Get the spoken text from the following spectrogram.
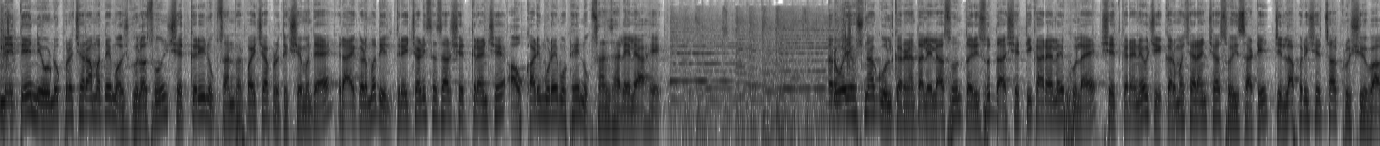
नेते निवडणूक प्रचारामध्ये मशगूल असून शेतकरी नुकसान भरपाईच्या प्रतीक्षेमध्ये आहे. रायगडमधील त्रेचाळीस हजार शेतकऱ्यांचे अवकाळीमुळे मोठे नुकसान झालेले आहे. सर्व योजना गुल करण्यात आलेल्या असून तरीसुद्धा शेती कार्यालय फुलं आहे. शेतकऱ्यांऐवजी कर्मचाऱ्यांच्या सोयीसाठी जिल्हा परिषदचा कृषी विभाग.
